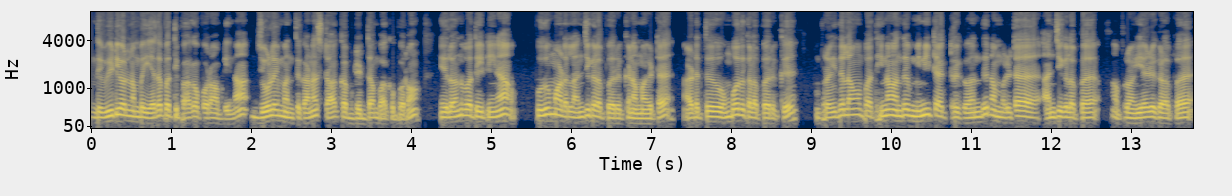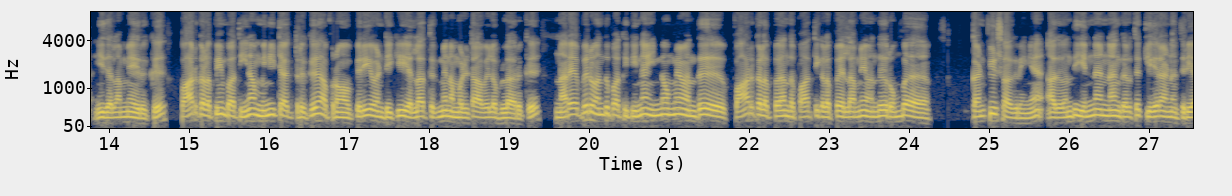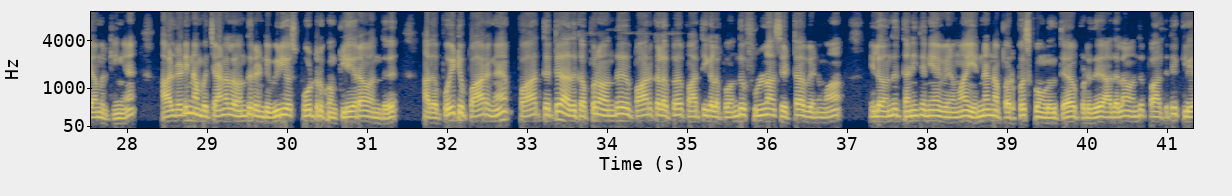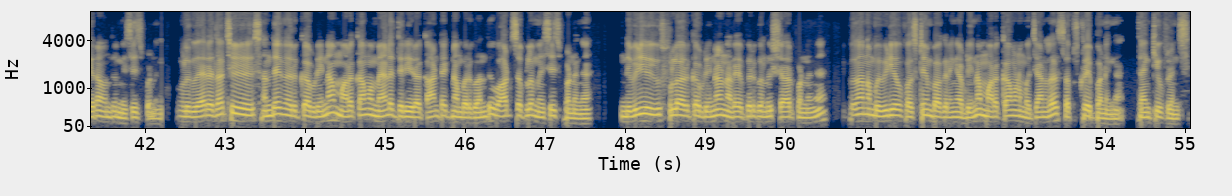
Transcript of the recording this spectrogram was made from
இந்த வீடியோவில் நம்ம எதை பற்றி பார்க்க போகிறோம் அப்படின்னா ஜூலை மந்த்துக்கான ஸ்டாக் அப்டேட் தான் பார்க்க போகிறோம் இதில் வந்து பார்த்துக்கிட்டிங்கன்னா புது மாடல் அஞ்சு கலப்பை இருக்குது நம்மக்கிட்ட அடுத்து ஒம்பது கலப்பை இருக்குது அப்புறம் இது இல்லாமல் பார்த்தீங்கன்னா வந்து மினி டிராக்டருக்கு வந்து நம்மள்ட்ட அஞ்சு கலப்பை அப்புறம் ஏழு கலப்பை இது எல்லாமே இருக்குது பார் கலப்பையும் பார்த்தீங்கன்னா மினி டிராக்டருக்கு அப்புறம் பெரிய வண்டிக்கு எல்லாத்துக்குமே நம்மள்ட்ட அவைலபிளாக இருக்குது நிறைய பேர் வந்து பார்த்துக்கிட்டிங்கன்னா இன்னுமே வந்து பார் கலப்பை அந்த பாத்தி கலப்பை எல்லாமே வந்து ரொம்ப கன்ஃபியூஸ் ஆகுறீங்க. அது வந்து என்னென்னங்கிறது கிளியராக எனக்கு தெரியாமல் இருக்கீங்க. ஆல்ரெடி நம்ம சேனலில் வந்து ரெண்டு வீடியோஸ் போட்டிருக்கோம் கிளியராக வந்து. அதை போயிட்டு பாருங்க. பார்த்துட்டு அதுக்கப்புறம் வந்து பார் கலப்பை பாத்தி கலப்பை வந்து ஃபுல்லாக செட்டாக வேணுமா? இல்லை வந்து தனித்தனியாக வேணுமா? என்னென்ன பர்பஸ்க்கு உங்களுக்கு தேவைப்படுது? அதெல்லாம் வந்து பார்த்துட்டு கிளியராக வந்து மெசேஜ் பண்ணுங்கள் உங்களுக்கு வேறு ஏதாச்சும் சந்தேகம் இருக்குது அப்படின்னா மறக்காமல் மேலே தெரிகிற கான்டாக்ட் நம்பருக்கு வந்து வாட்ஸ்அப்பில் மெசேஜ் பண்ணுங்கள் இந்த வீடியோ யூஸ்ஃபுல்லாக இருக்குது அப்படின்னா நிறைய பேருக்கு வந்து ஷேர் பண்ணுங்க. இப்போ தான் நம்ம வீடியோ ஃபஸ்ட் டைம் பார்க்குறீங்க அப்படின்னா மறக்காமல் நம்ம சேனலை சப்ஸ்கிரைப் பண்ணுங்க. Thank you friends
